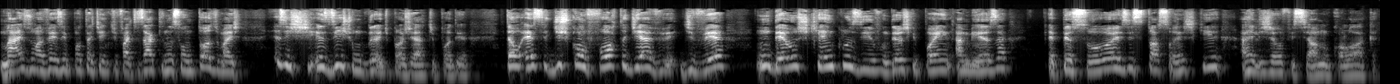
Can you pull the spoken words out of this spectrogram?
Mais uma vez, é importante a gente enfatizar que não são todos, mas existe, existe um grande projeto de poder. Então, esse desconforto de, de ver um Deus que é inclusivo, um Deus que põe à mesa é, pessoas e situações que a religião oficial não coloca.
